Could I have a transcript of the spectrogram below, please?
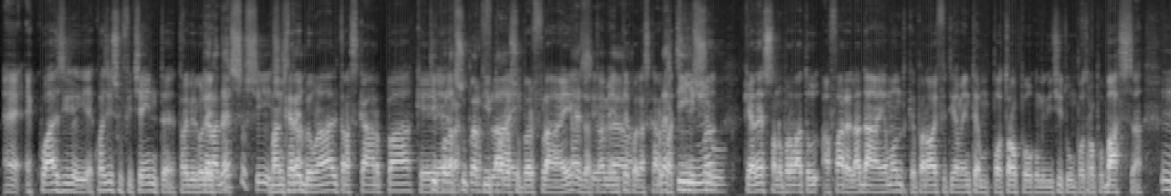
è, è, quasi, è, quasi, sufficiente, tra virgolette. Per adesso sì. Mancherebbe un'altra scarpa che tipo era, la Superfly. Tipo la Superfly, eh esattamente, sì, quella scarpa la team che adesso hanno provato a fare la Diamond, che però effettivamente è un po' troppo, come dici tu, un po' troppo bassa. Mm,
